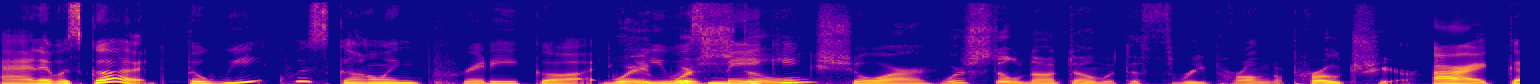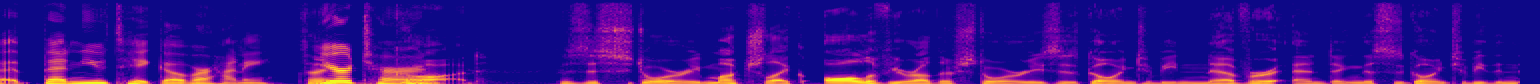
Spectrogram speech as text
and it was good. The week was going pretty good. Wait, he we're was making still- sure. We're still not done with the three prong approach here. All right, good. Then you take over, honey. Thank Your turn. God. Because this story, much like all of your other stories, is going to be never ending. This is going to be an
